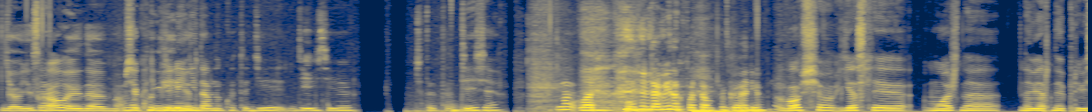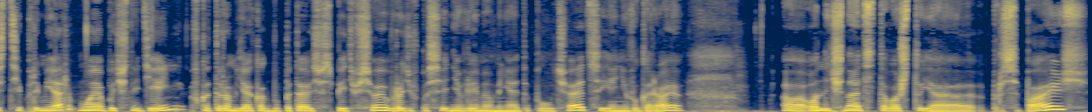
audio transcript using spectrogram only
Я искала, и да, во а купили недавно какой-то Дези. Что-то. Дези? Ну, ладно, о витаминах потом поговорим. В общем, если можно, наверное, привести пример, мой обычный день, в котором я как бы пытаюсь успеть все, и вроде в последнее время у меня это получается, и я не выгораю. А, он начинается с того, что я просыпаюсь.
